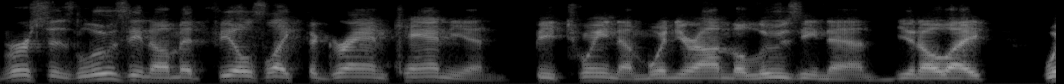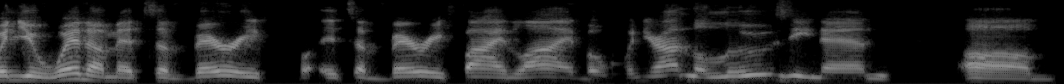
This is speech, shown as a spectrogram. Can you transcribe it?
versus losing them, it feels like the Grand Canyon between them when you're on the losing end. You know, like when you win them, it's a very it's a very fine line, but when you're on the losing end, um,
